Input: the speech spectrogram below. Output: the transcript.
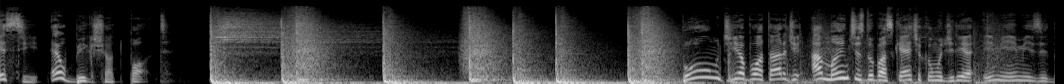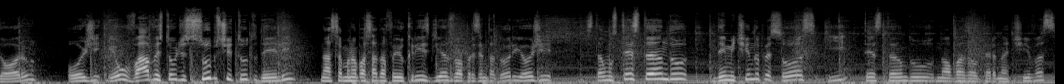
Esse é o Big Shot Pod. Bom dia, boa tarde, amantes do basquete, como diria MM Isidoro. Hoje eu, Vavo, estou de substituto dele. Na semana passada foi o Cris Dias, o apresentador, e hoje estamos testando, demitindo pessoas e testando novas alternativas.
